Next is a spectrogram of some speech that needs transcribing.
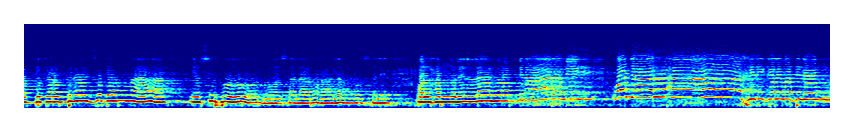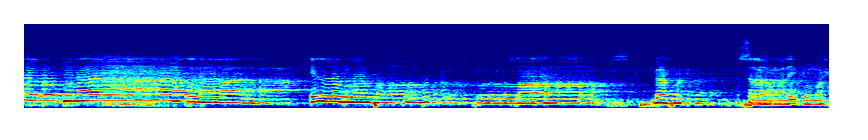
ربك رب العزة عما يصفون وسلام على المرسلين والحمد لله رب العالمين واجعل آخر كلمة عند الموت لا إله إلا الله محمد رسول الله. برحمتك السلام عليكم ورحمة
